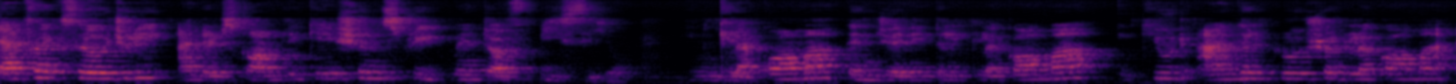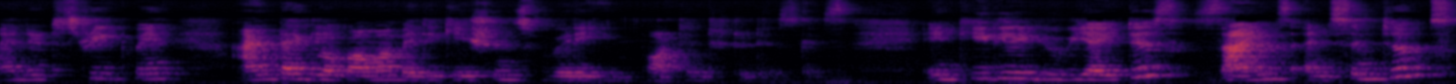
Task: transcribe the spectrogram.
cataract surgery and its complications, treatment of PCO. In glaucoma, congenital glaucoma, acute angle closure glaucoma and its treatment, anti-glaucoma medications very important to discuss. Anterior uveitis, signs and symptoms,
